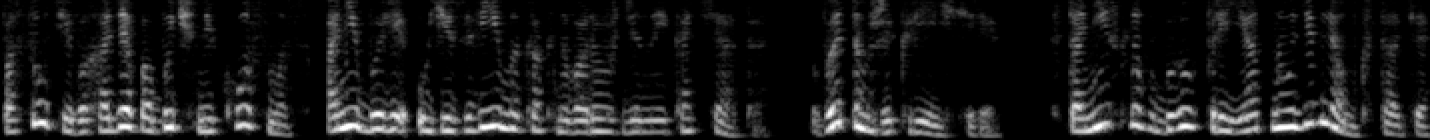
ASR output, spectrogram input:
По сути, выходя в обычный космос, они были уязвимы, как новорожденные котята. В этом же крейсере Станислав был приятно удивлен, кстати.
